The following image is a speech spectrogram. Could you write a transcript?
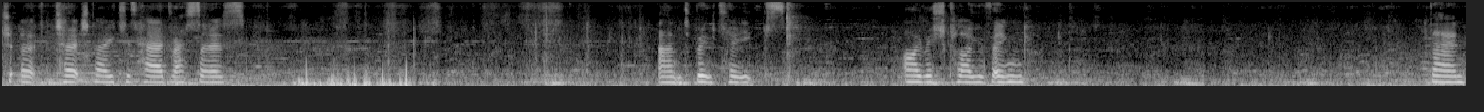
ch uh, Churchgate is hairdressers, and boutiques, Irish clothing, then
